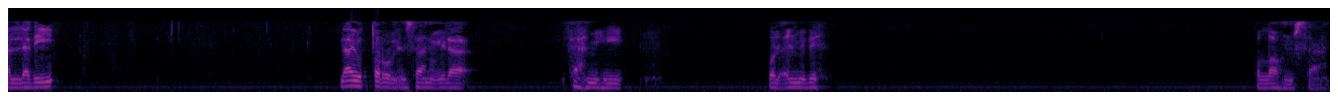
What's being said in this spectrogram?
الذي لا يضطر الإنسان إلى فهمه والعلم به. والله المستعان.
